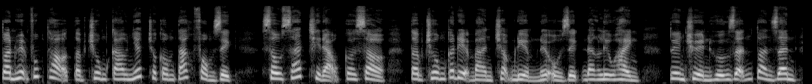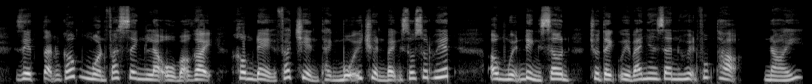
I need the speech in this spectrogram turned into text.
toàn huyện Phúc Thọ tập trung cao nhất cho công tác phòng dịch, sâu sát chỉ đạo cơ sở, tập trung các địa bàn trọng điểm nơi ổ dịch đang lưu hành, tuyên truyền hướng dẫn toàn dân diệt tận gốc nguồn phát sinh là ổ bọ gậy, không để phát triển thành mũi truyền bệnh sốt xuất huyết. Ông Nguyễn Đình Sơn, Chủ tịch Ủy ban nhân dân huyện Phúc Thọ nói:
